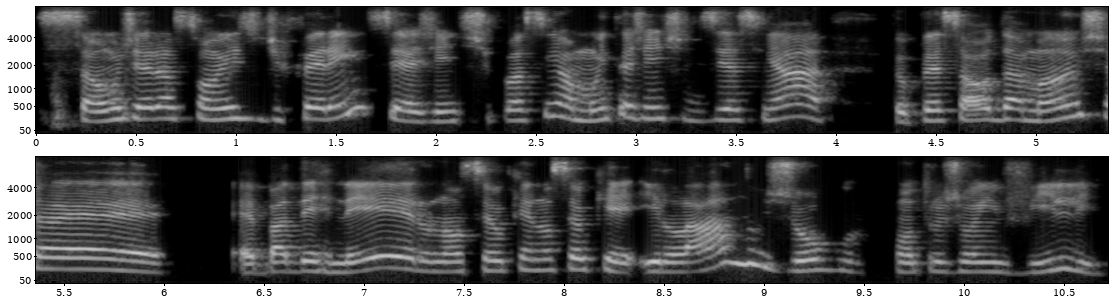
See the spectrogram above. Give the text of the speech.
são gerações diferentes, e a gente, tipo assim, ó, muita gente dizia assim, ah, o pessoal da Mancha é, é baderneiro, não sei o que, não sei o que, e lá no jogo contra o Joinville,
